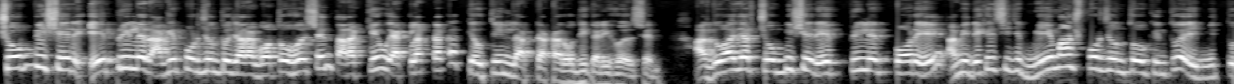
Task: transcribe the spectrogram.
চব্বিশের এপ্রিলের আগে পর্যন্ত যারা গত হয়েছেন, তারা কেউ এক লাখ টাকা, কেউ তিন লাখ টাকার অধিকারী হয়েছেন। আর দু হাজার চব্বিশের এপ্রিলের পরে আমি দেখেছি যে মে মাস পর্যন্ত কিন্তু এই মৃত্যু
